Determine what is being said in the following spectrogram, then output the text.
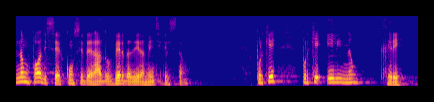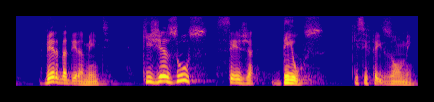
não pode ser considerado verdadeiramente cristão. Por quê? Porque ele não crê verdadeiramente que Jesus seja Deus que se fez homem,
